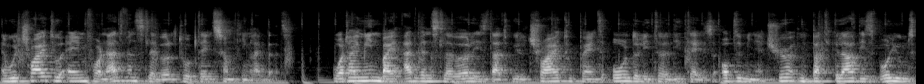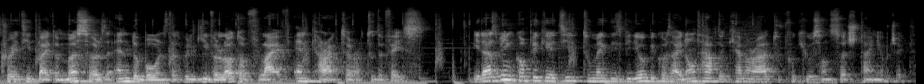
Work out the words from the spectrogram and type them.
and we'll try to aim for an advanced level to obtain something like that. What I mean by advanced level is that we'll try to paint all the little details of the miniature, in particular these volumes created by the muscles and the bones that will give a lot of life and character to the face. It has been complicated to make this video because I don't have the camera to focus on such tiny object.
